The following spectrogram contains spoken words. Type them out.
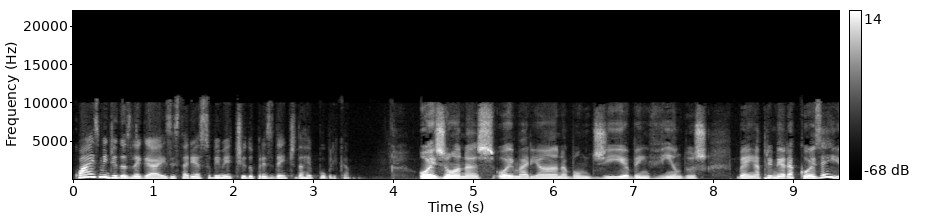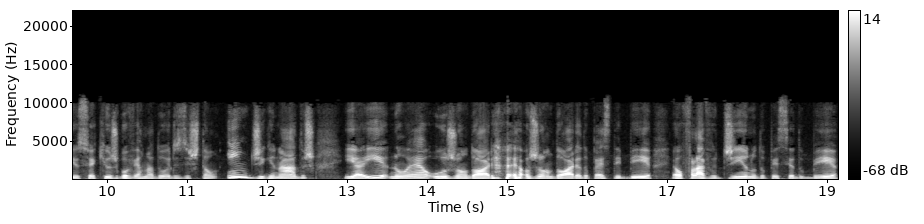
quais medidas legais estaria submetido o presidente da República? Oi, Jonas. Oi, Mariana. Bom dia, bem-vindos. Bem, a primeira coisa é isso, é que os governadores estão indignados e aí não é o João Dória, é o João Dória do PSDB, é o Flávio Dino do PCdoB,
